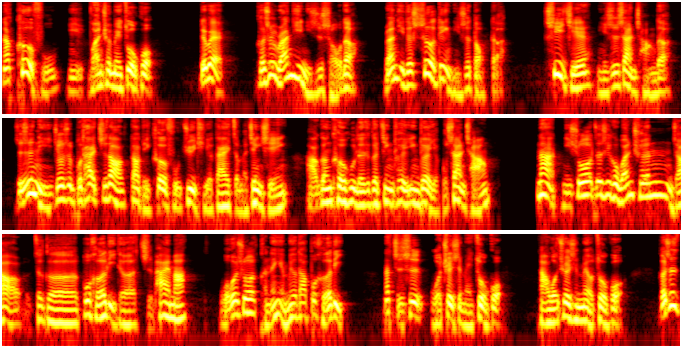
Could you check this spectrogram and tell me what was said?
那客服你完全没做过，对不对？可是软体你是熟的，软体的设定你是懂的，细节你是擅长的，只是你就是不太知道到底客服具体该怎么进行啊，跟客户的这个进退应对也不擅长。那你说这是一个完全你知道这个不合理的指派吗？我会说可能也没有到不合理，那只是我确实没做过啊，我确实没有做过。可是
